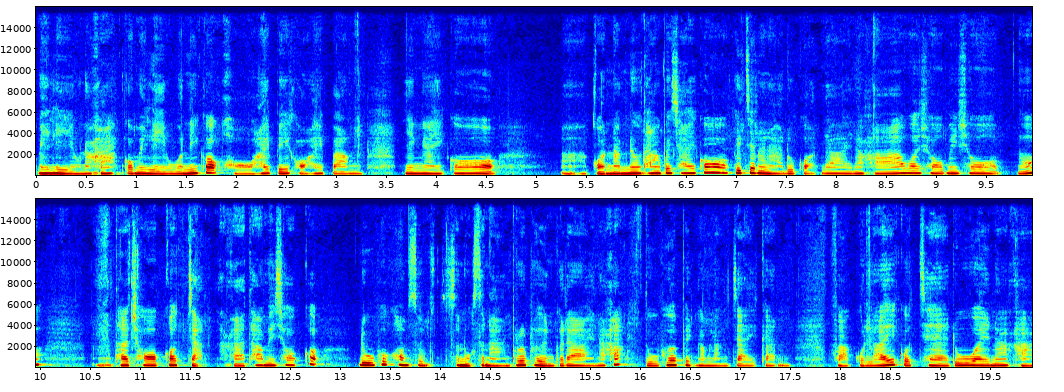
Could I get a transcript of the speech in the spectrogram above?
ไม่เลวนะคะ ก็ไม่เลววันนี้ก็ขอให้เป๊ะขอให้ปัง ยังไงก็ก่อนนำแนวทางไปใช้ก็พิจารณาดูก่อนได้นะคะ ว่าชอบไม่ชอบเนาะ ถ้าชอบก็จัดนะคะ ถ้าไม่ชอบก็ดูเพื่อความสนุกสนานเพลิดเพลินก็ได้นะคะ ดูเพื่อเป็นกำลังใจกัน ฝากกดไลค์กดแชร์ด้วยนะคะ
